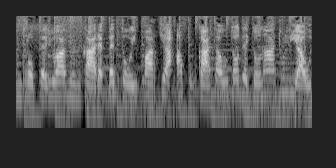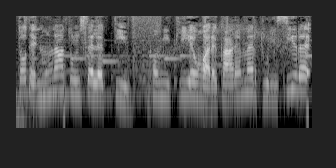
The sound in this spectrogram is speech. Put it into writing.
într-o perioadă în care Petoi Parchi a apucat autodetonatul și autodenunțatul selectiv, comitie oarecare merturisire,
